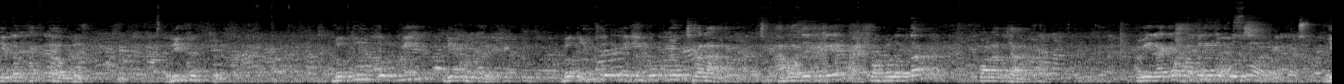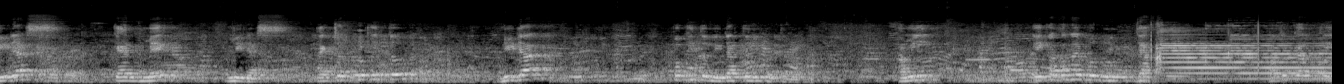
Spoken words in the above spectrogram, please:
যেটা থাকতে হবে রিক্রুটমেন্ট নতুন কর্মী রিক্রুটমেন্ট নতুন কর্মী রিক্রুটমেন্ট ছাড়া আমাদেরকে সফলতা করা না। আমি এর আগে সম্মেলনে বলছি লিডার্স ক্যান মেক লিডার্স একজন প্রকৃত লিডার, প্রকৃত লিডার তৈরি করতে পারে আমি এই কথাটাই বলব যে গতকালকে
